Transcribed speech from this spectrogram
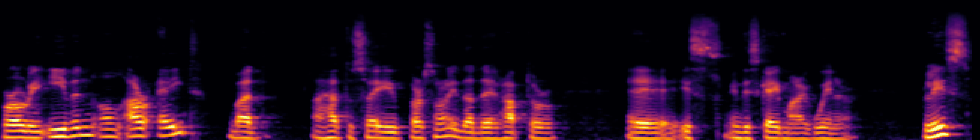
probably even on R8, but I have to say personally that the Raptor uh, is in this case my winner. Please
